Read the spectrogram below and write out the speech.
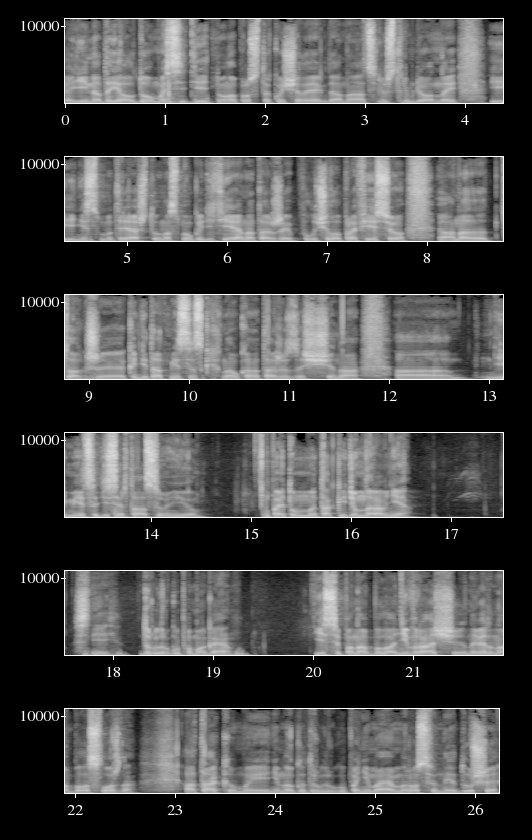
ей надоело дома сидеть, ну, она просто такой человек, да, она целеустремленный, и несмотря, что у нас много детей, она также получила профессию, она также кандидат медицинских наук, она также защищена, а, имеется диссертация у нее. Поэтому мы так идем наравне с ней, друг другу помогаем. Если бы она была не врач, наверное, нам было сложно. А так мы немного друг другу понимаем, родственные души,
